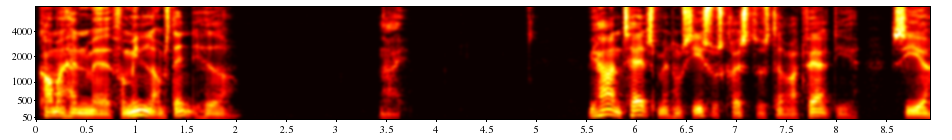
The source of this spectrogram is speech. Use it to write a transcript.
Kommer han med formidlende omstændigheder? Nej. Vi har en talsmand hos Jesus Kristus, den retfærdige, siger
